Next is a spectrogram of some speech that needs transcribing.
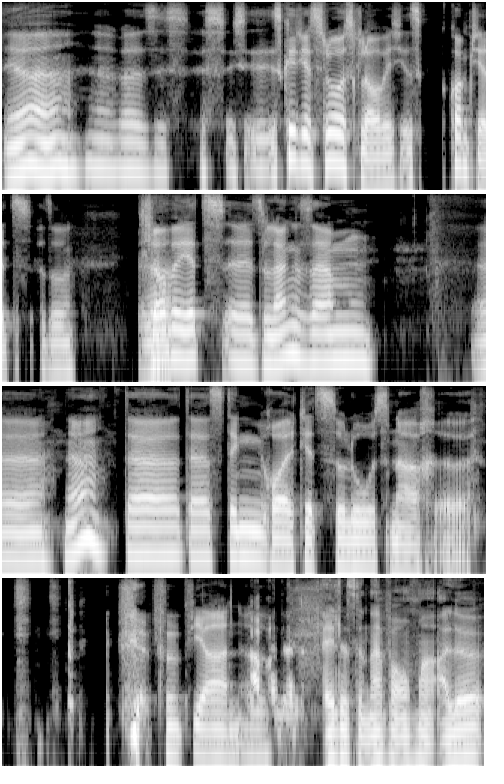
Ja, ja es, ist, es, es, es geht jetzt los, glaube ich. Es kommt jetzt. Also ich ja. glaube jetzt äh, so langsam, äh, ja, ne, da das Ding rollt jetzt so los nach äh, fünf Jahren. Also. Aber deine Playlist sind einfach auch mal alle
